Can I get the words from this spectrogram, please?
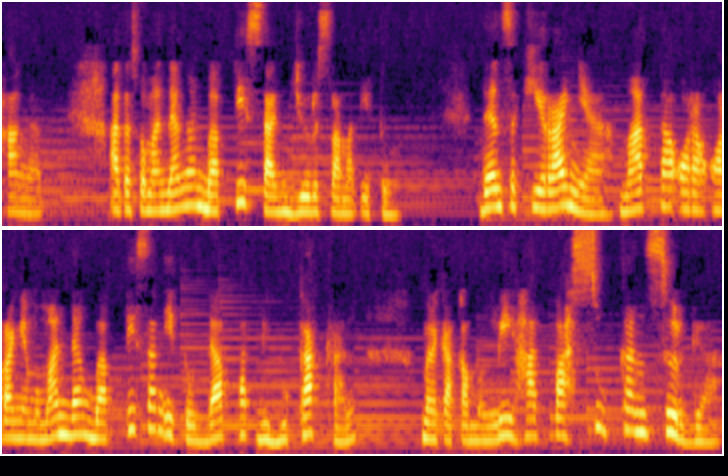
hangat atas pemandangan baptisan juru selamat itu. Dan sekiranya mata orang-orang yang memandang baptisan itu dapat dibukakan, mereka akan melihat pasukan surga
